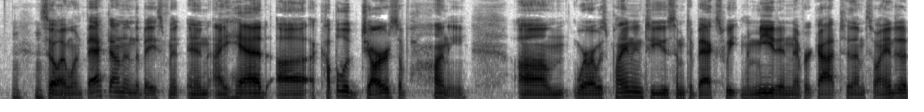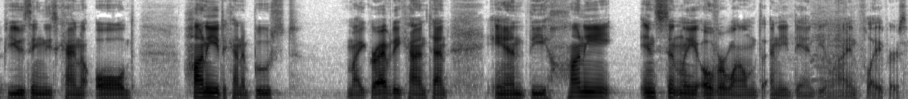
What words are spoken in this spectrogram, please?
so I went back down in the basement and I had uh, a couple of jars of honey. Um, where I was planning to use them to back sweeten the meat and never got to them, so I ended up using these kind of old honey to kind of boost my gravity content, and the honey instantly overwhelmed any dandelion flavors.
